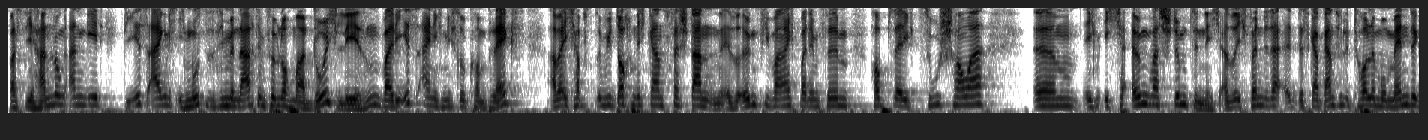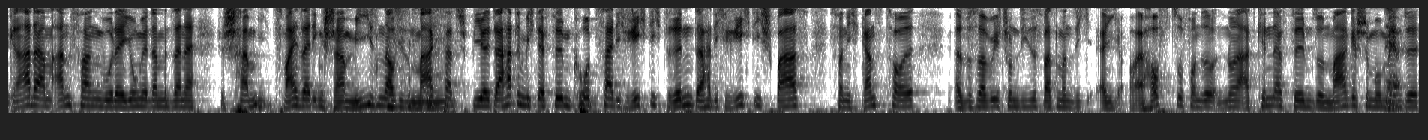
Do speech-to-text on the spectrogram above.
was die Handlung angeht, die ist eigentlich, ich musste sie mir nach dem Film nochmal durchlesen, weil die ist eigentlich nicht so komplex, aber ich habe es irgendwie doch nicht ganz verstanden. Also irgendwie war ich bei dem Film hauptsächlich Zuschauer. Ähm, ich, ich, irgendwas stimmte nicht. Also ich finde, da, es gab ganz viele tolle Momente, gerade am Anfang, wo der Junge dann mit seiner Chami zweiseitigen Charmisen auf diesem Marktplatz spielt. Da hatte mich der Film kurzzeitig richtig drin, da hatte ich richtig Spaß. Das fand ich ganz toll. Also es war wirklich schon dieses, was man sich eigentlich erhofft, so von so nur einer Art Kinderfilm, so magische Momente,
